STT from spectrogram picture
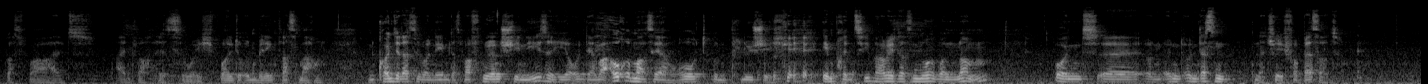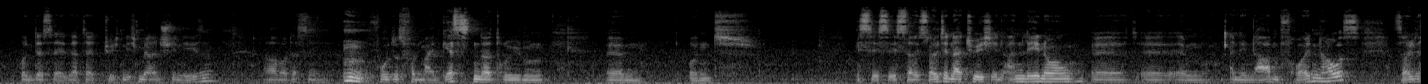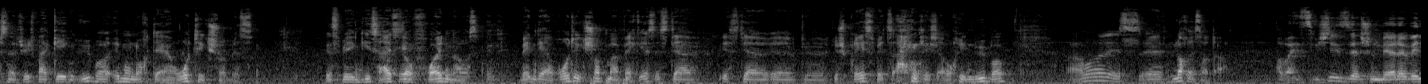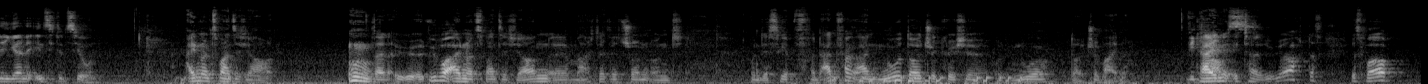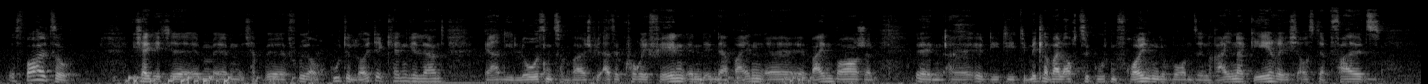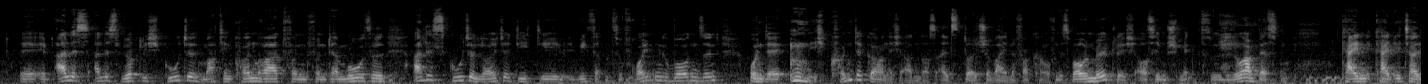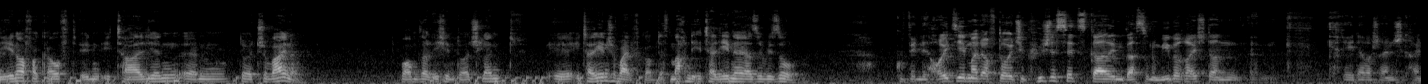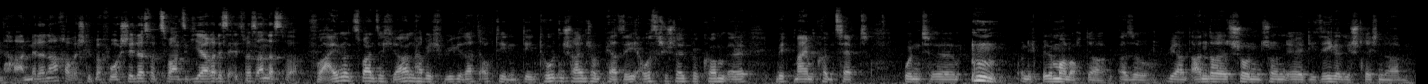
das war halt einfach jetzt so. Ich wollte unbedingt was machen und konnte das übernehmen. Das war früher ein Chinese hier und der war auch immer sehr rot und plüschig. Okay. Im Prinzip habe ich das nur übernommen und, äh, und, und, und, das natürlich verbessert. Und das erinnert natürlich nicht mehr an Chinesen, aber das sind Fotos von meinen Gästen da drüben. Ähm, und es, es, es, sollte natürlich in Anlehnung äh, äh, ähm, an den Namen Freudenhaus, sollte es natürlich, weil gegenüber immer noch der Erotikshop ist. Deswegen heißt es auch Freudenhaus. Wenn der Erotikshop mal weg ist, ist der, ist der äh, Gesprächswitz eigentlich auch hinüber. Aber es, äh, noch ist er da. Aber inzwischen ist es ja schon mehr oder weniger eine Institution. 21 Jahre. Seit über 21 Jahren äh, mache ich das jetzt schon und, und es gibt von Anfang an nur deutsche Küche und nur deutsche Weine. Wie Keine Italien. Ja, das, das, war, das war halt so. Ich, ich, äh, äh, ich habe äh, früher auch gute Leute kennengelernt, Ernie Losen zum Beispiel, also Koryphäen in, in der Wein, äh, Weinbranche, äh, die, die, die mittlerweile auch zu guten Freunden geworden sind. Rainer Gehrig aus der Pfalz, äh, alles, alles wirklich gute, Martin Konrad von, von der Mosel, alles gute Leute, die, die, wie gesagt, zu Freunden geworden sind. Und äh, ich konnte gar nicht anders als deutsche Weine verkaufen. Es war unmöglich. Außerdem schmeckt es sowieso am besten. Kein, kein Italiener verkauft in Italien ähm, deutsche Weine. Warum soll ich in Deutschland äh, italienische Weine verkaufen? Das machen die Italiener ja sowieso. Gut, wenn heute jemand auf deutsche Küche setzt, gerade im Gastronomiebereich, dann ähm, kräht da wahrscheinlich kein Hahn mehr danach, aber ich könnte mir vorstellen, dass vor 20 Jahren das etwas anders war. Vor 21 Jahren habe ich, wie gesagt, auch den, den Totenschein schon per se ausgestellt bekommen äh, mit meinem Konzept. Und, äh, und ich bin immer noch da. Also während andere schon, schon äh, die Segel gestrichen haben.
